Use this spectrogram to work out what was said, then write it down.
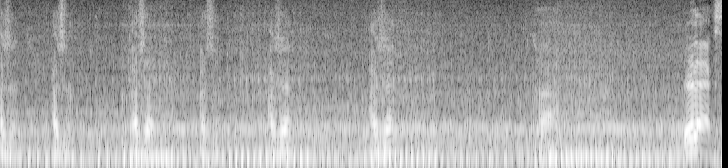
আসেন আসেন আসেন আসেন আসেন আসেন হ্যাঁ। রিল্যাক্স।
